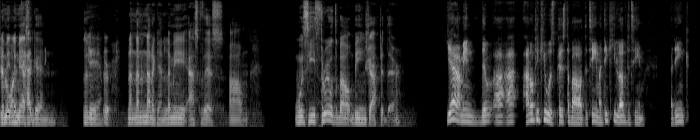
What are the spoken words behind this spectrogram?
Let me let me ask had- again. Yeah, not, not not again. Let me ask this. Um, was he thrilled about being drafted there? Yeah, I mean, there, I, I I don't think he was pissed about the team. I think he loved the team. I think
